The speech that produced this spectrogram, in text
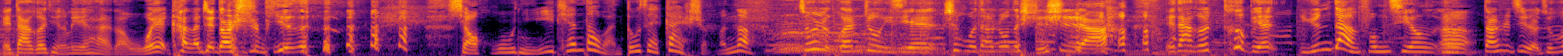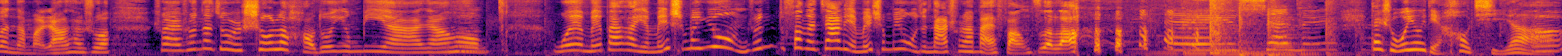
这大哥挺厉害的，我也看了这段视频，小胡，你一天到晚都在干什么呢？就是关注一些生活当中的时事啊。那大哥特别云淡风轻，嗯嗯，当时记者就问他嘛，然后他说说哎说那就是收了好多硬币啊，然后。我也没办法，也没什么用。你说放在家里也没什么用，我就拿出来买房子了。但是我有点好奇呀、啊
